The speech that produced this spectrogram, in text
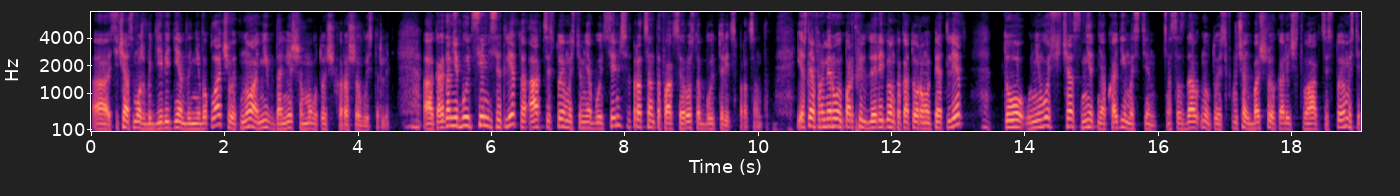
а, сейчас, может быть, дивиденды не выплачивают, но они в дальнейшем могут очень хорошо выстрелить. А когда мне будет 70 лет, акции стоимости у меня будет 70%, акции роста будет 30%. Если я формирую портфель для ребенка, которому 5 лет, то у него сейчас нет необходимости создав... ну, то есть включать большое количество акций стоимости,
